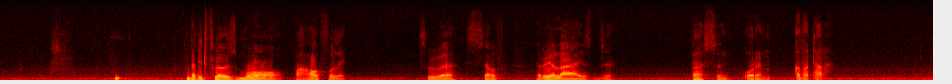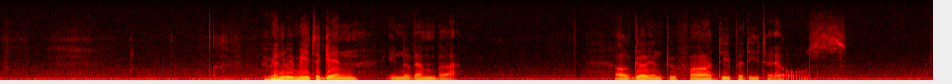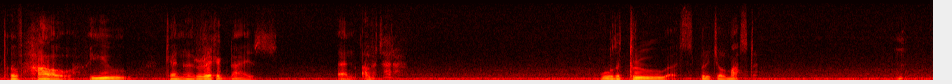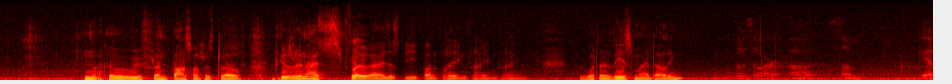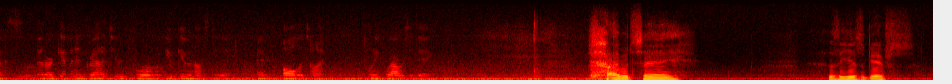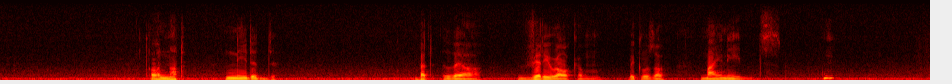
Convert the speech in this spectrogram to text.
But it flows more powerfully through a self-realized person or an avatar. When we meet again in November, I'll go into far deeper details of how you can recognize an avatar or the true spiritual master. No, we've run past office 12 because when I flow, I just keep on flowing, flowing, flowing. What are these, my darling? Those are uh, some gifts that are given in gratitude for what you've given us today and all the time, 24 hours a day. I would say these gifts are not needed, but they are very welcome because of my needs.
